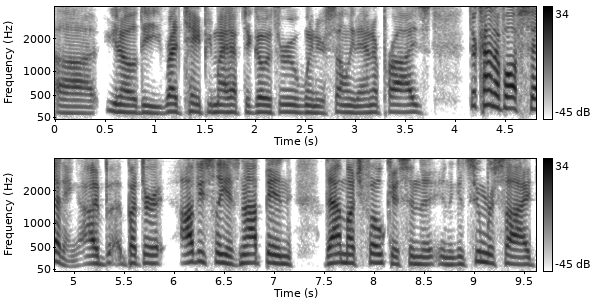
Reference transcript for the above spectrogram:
uh, you know the red tape you might have to go through when you're selling enterprise they're kind of offsetting I, but there obviously has not been that much focus in the in the consumer side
